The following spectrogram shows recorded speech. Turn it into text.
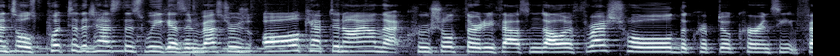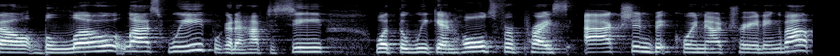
Fundamentals put to the test this week as investors all kept an eye on that crucial $30,000 threshold. The cryptocurrency fell below last week. We're going to have to see what the weekend holds for price action. Bitcoin now trading about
